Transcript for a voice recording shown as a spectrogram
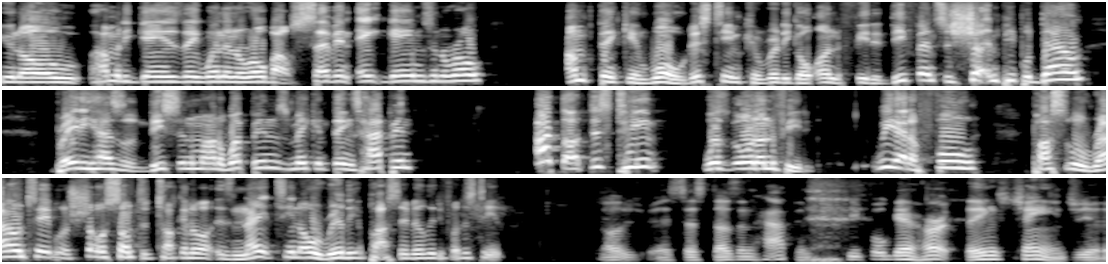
you know, how many games they win in a row, about seven, eight games in a row. I'm thinking, whoa, this team can really go undefeated. Defense is shutting people down. Brady has a decent amount of weapons, making things happen. I thought this team was going undefeated. We had a full possible roundtable to show something talking about is 19-0 really a possibility for this team? No, it just doesn't happen. People get hurt. Things change. Yeah.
